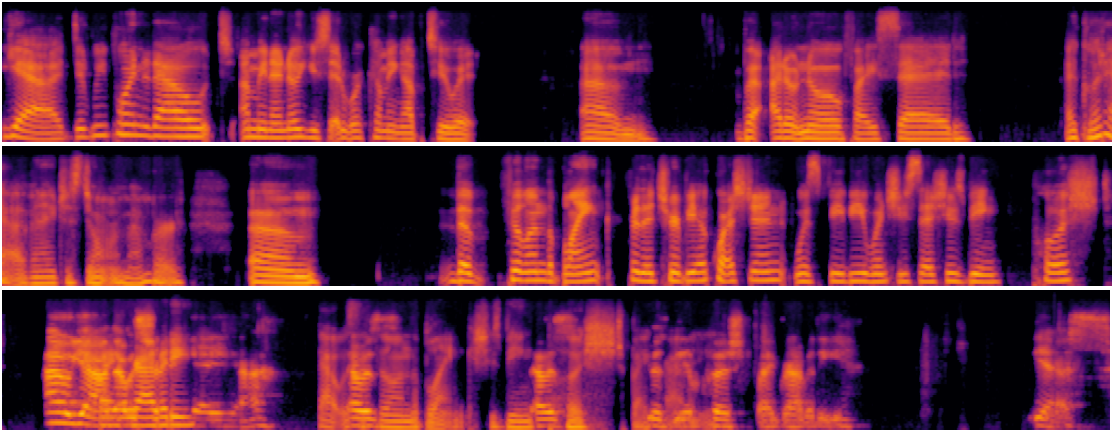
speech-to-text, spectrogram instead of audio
Yeah, did we point it out? I mean, I know you said we're coming up to it. Um, but I don't know if I said I could have, and I just don't remember. Um, the fill in the blank for the trivia question was Phoebe when she said she was being pushed. Oh yeah, by that was gravity. Yeah, yeah. That was That was- fill in the blank. She's being that was- pushed by He was gravity. being pushed by gravity. Yes.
